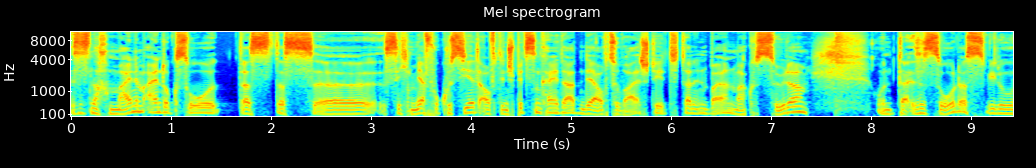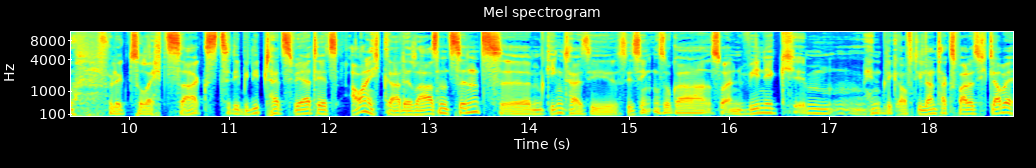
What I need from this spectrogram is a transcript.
ist es nach meinem Eindruck so, dass das äh, sich mehr fokussiert auf den Spitzenkandidaten, der auch zur Wahl steht, dann in Bayern, Markus Söder. Und da ist es so, dass, wie du völlig zu Recht sagst, die Beliebtheitswerte jetzt auch nicht gerade rasend sind. Äh, Im Gegenteil, sie, sie sinken sogar so ein wenig im Hinblick auf die Landtagswahl. Also ich glaube,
